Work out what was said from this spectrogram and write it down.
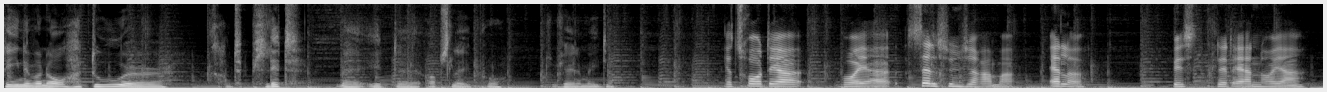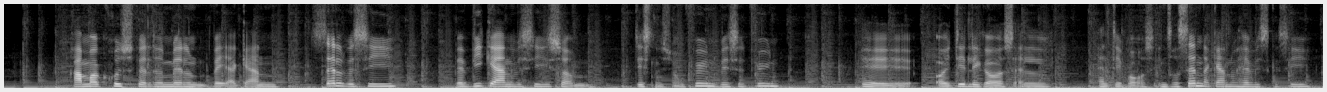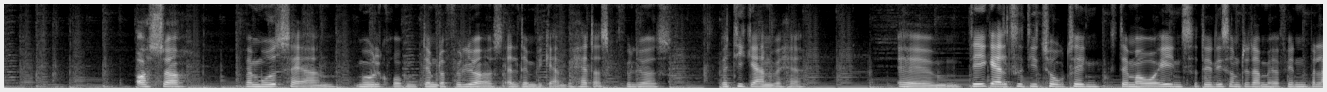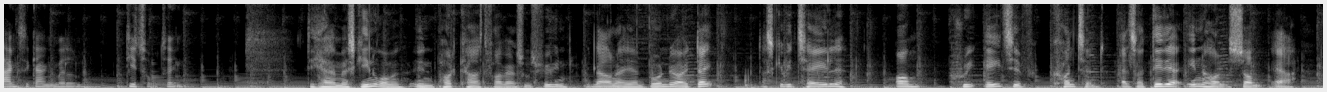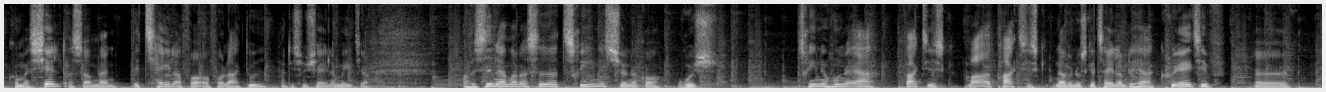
Trine, hvornår har du øh, ramt plet med et øh, opslag på sociale medier? Jeg tror der, hvor jeg selv synes, jeg rammer allerbedst plet, er, når jeg rammer krydsfeltet mellem, hvad jeg gerne selv vil sige, hvad vi gerne vil sige som Destination Fyn, Visit Fyn, øh, og i det ligger også alle, alt det, vores interessenter gerne vil have, vi skal sige. Og så hvad modtageren, målgruppen, dem der følger os, alle dem vi gerne vil have, der skal følge os, hvad de gerne vil have. Øhm, det er ikke altid de to ting stemmer overens, så det er ligesom det der med at finde en balancegang mellem de to ting. Det her er Maskinrummet, en podcast fra Værtshus Fyn. Mit navn er Jan Bunde, og i dag der skal vi tale om creative content. Altså det der indhold, som er kommercielt, og som man betaler for at få lagt ud på de sociale medier. Og ved siden af mig, der sidder Trine Søndergaard Rys. Trine, hun er faktisk meget praktisk, når vi nu skal tale om det her creative øh,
